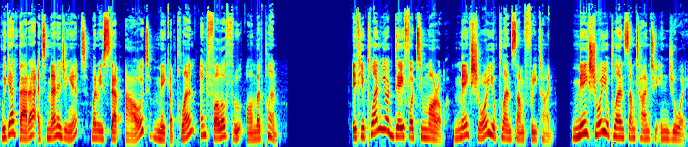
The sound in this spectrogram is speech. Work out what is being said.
We get better at managing it when we step out, make a plan, and follow through on that plan. If you plan your day for tomorrow, make sure you plan some free time. Make sure you plan some time to enjoy.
